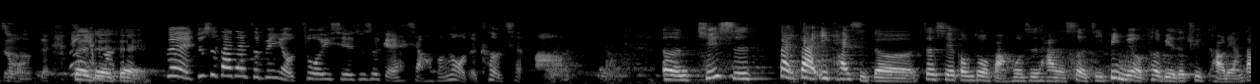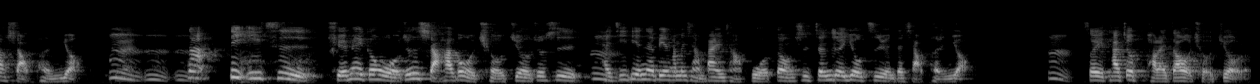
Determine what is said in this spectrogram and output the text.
作，对，对对对，对，就是大在这边有做一些就是给小朋友的课程嘛。嗯，其实代代一开始的这些工作坊或是它的设计，并没有特别的去考量到小朋友。嗯嗯嗯。那第一次学妹跟我，就是小哈跟我求救，就是台积电那边他们想办一场活动，是针对幼稚园的小朋友。嗯。所以他就跑来找我求救了。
